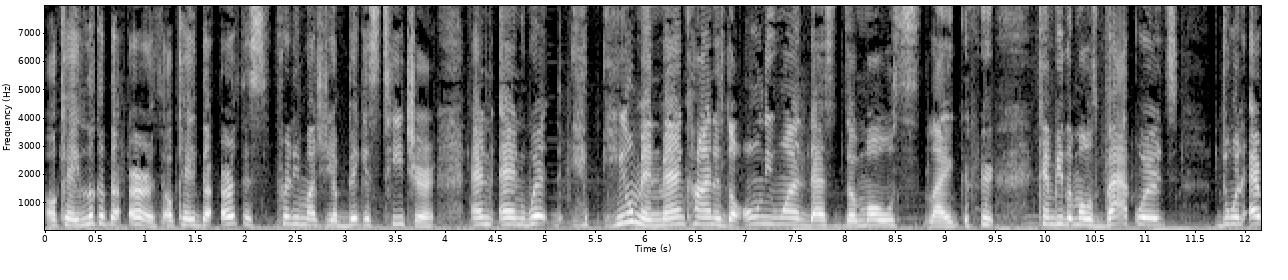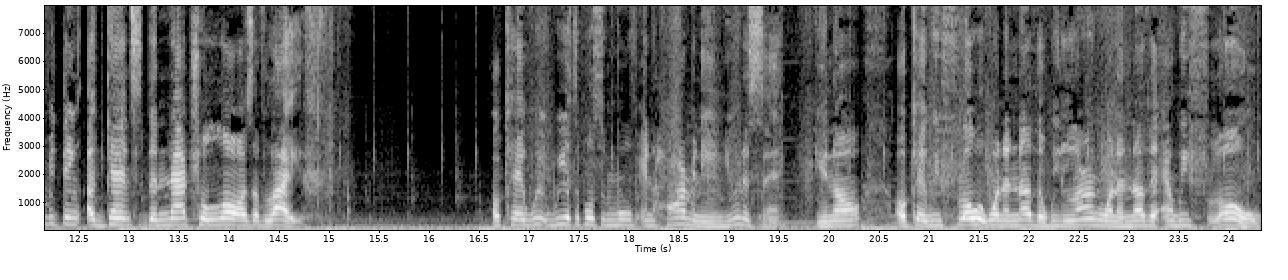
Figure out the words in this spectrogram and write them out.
Okay, look at the earth. Okay, the earth is pretty much your biggest teacher. And and with human, mankind is the only one that's the most like can be the most backwards, doing everything against the natural laws of life. Okay, we, we are supposed to move in harmony, in unison you know? Okay we flow with one another we learn one another and we flow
